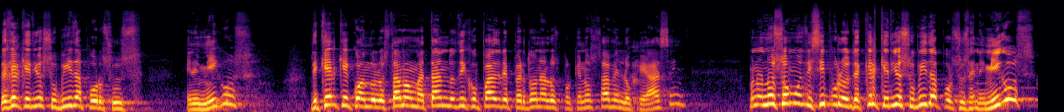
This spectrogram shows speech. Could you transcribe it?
De aquel que dio su vida por sus enemigos. De aquel que cuando lo estaban matando dijo, Padre, perdónalos porque no saben lo que hacen. Bueno, no somos discípulos de aquel que dio su vida por sus enemigos.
